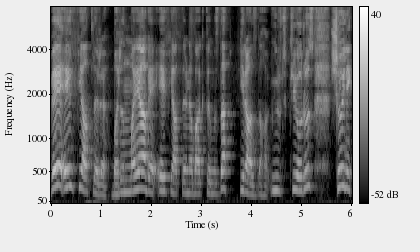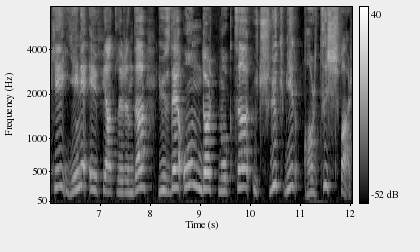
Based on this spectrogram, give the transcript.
Ve ev fiyatları barınmaya ve ev fiyatlarına baktığımızda biraz daha ürküyoruz. Şöyle ki yeni ev fiyatlarında %14.3'lük bir artış var.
